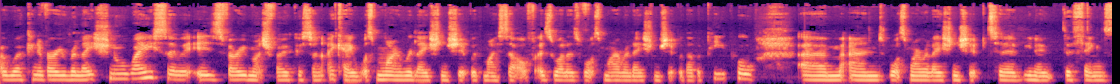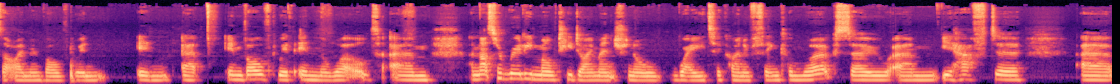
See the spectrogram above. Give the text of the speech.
I, work in a very relational way. So it is very much focused on okay what's my relationship with myself as well as what's my relationship with other people? Um, and what's my relationship to you know the things that I'm involved in in uh, involved with in the world? Um, and that's a really multi-dimensional way to kind of think and work. So um, you have to uh,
